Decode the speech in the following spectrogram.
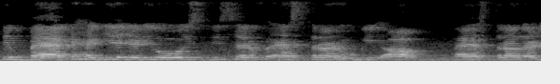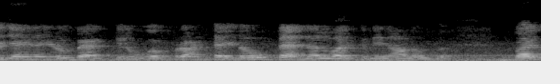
ਤੇ ਬੈਕ ਹੈਗੀ ਹੈ ਜਿਹੜੀ, ਉਹ ਇਸ ਦੀ ਸਿਰਫ ਇਸ ਤਰ੍ਹਾਂ ਰਹੂਗੀ। ਆ ਇਸ ਤਰ੍ਹਾਂ ਦਾ ਡਿਜ਼ਾਈਨ ਹੈ ਜਿਹੜਾ ਬੈਕ ਤੇ ਰਹੂਗਾ। ਫਰੰਟ ਹੈ ਜਿਹੜਾ, ਉਹ ਪੈਨਲ ਵਰਕ ਦੇ ਨਾਲ ਆਊਗਾ। ਵਰਕ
